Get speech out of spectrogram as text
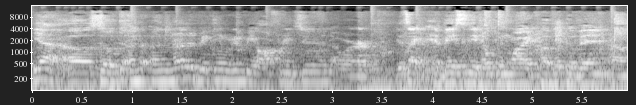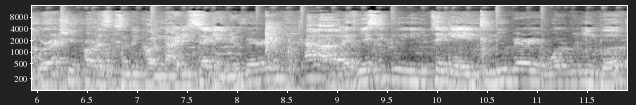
Yeah, uh, so th- another big thing we're going to be offering soon, or it's like uh, basically an open wide public event. Um, we're actually part of something called 90 Second Newbery. Uh-huh. Uh, it's basically you take a Newbery award winning book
